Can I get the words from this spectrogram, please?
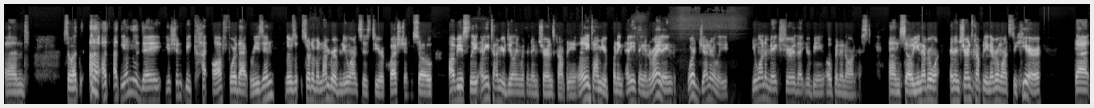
And so at, at at the end of the day, you shouldn't be cut off for that reason. There's sort of a number of nuances to your question. So obviously, anytime you're dealing with an insurance company, and anytime you're putting anything in writing, or generally, you want to make sure that you're being open and honest. And so you never want an insurance company never wants to hear that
